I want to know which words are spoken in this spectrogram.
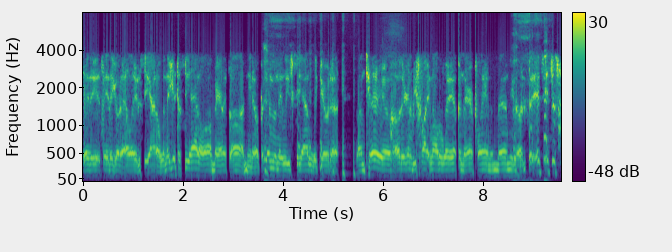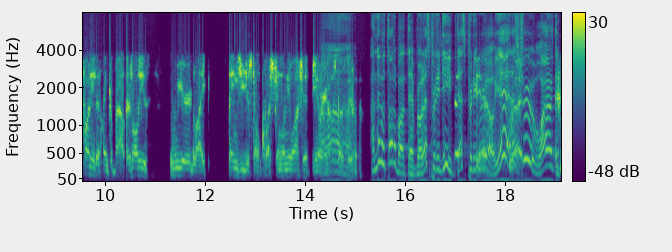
say they say they go to L.A. to Seattle. When they get to Seattle, oh man, it's on, you know. But then when they leave Seattle to go to Ontario, oh, they're going to be fighting all the way up in the airplane, and then you know, it's it's, it's just funny to think about. There's all these weird like things you just don't question when you watch it. You know, you're not supposed to. Ah, I never thought about that, bro. That's pretty deep. That's pretty Yeah. real. Yeah, that's true. Why aren't they?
